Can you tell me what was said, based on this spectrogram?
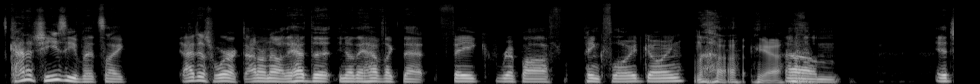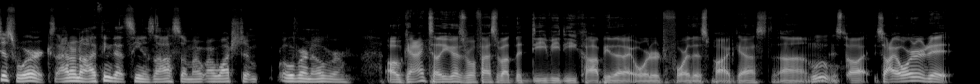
it's kind of cheesy but it's like that just worked i don't know. They had the you know they have like that fake rip off pink floyd going. Yeah. Um it just works i don't know i think that scene is awesome i, I watched it over and over Oh, can I tell you guys real fast about the DVD copy that I ordered for this podcast? Um, so, I, so I ordered it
